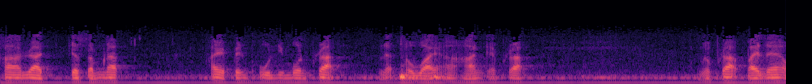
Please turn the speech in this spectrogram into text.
ข้าราชสำนักให้เป็นผู้นิมนต์พระ และถวายอาหารแก่พระ เมื่อพระไปแล้ว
